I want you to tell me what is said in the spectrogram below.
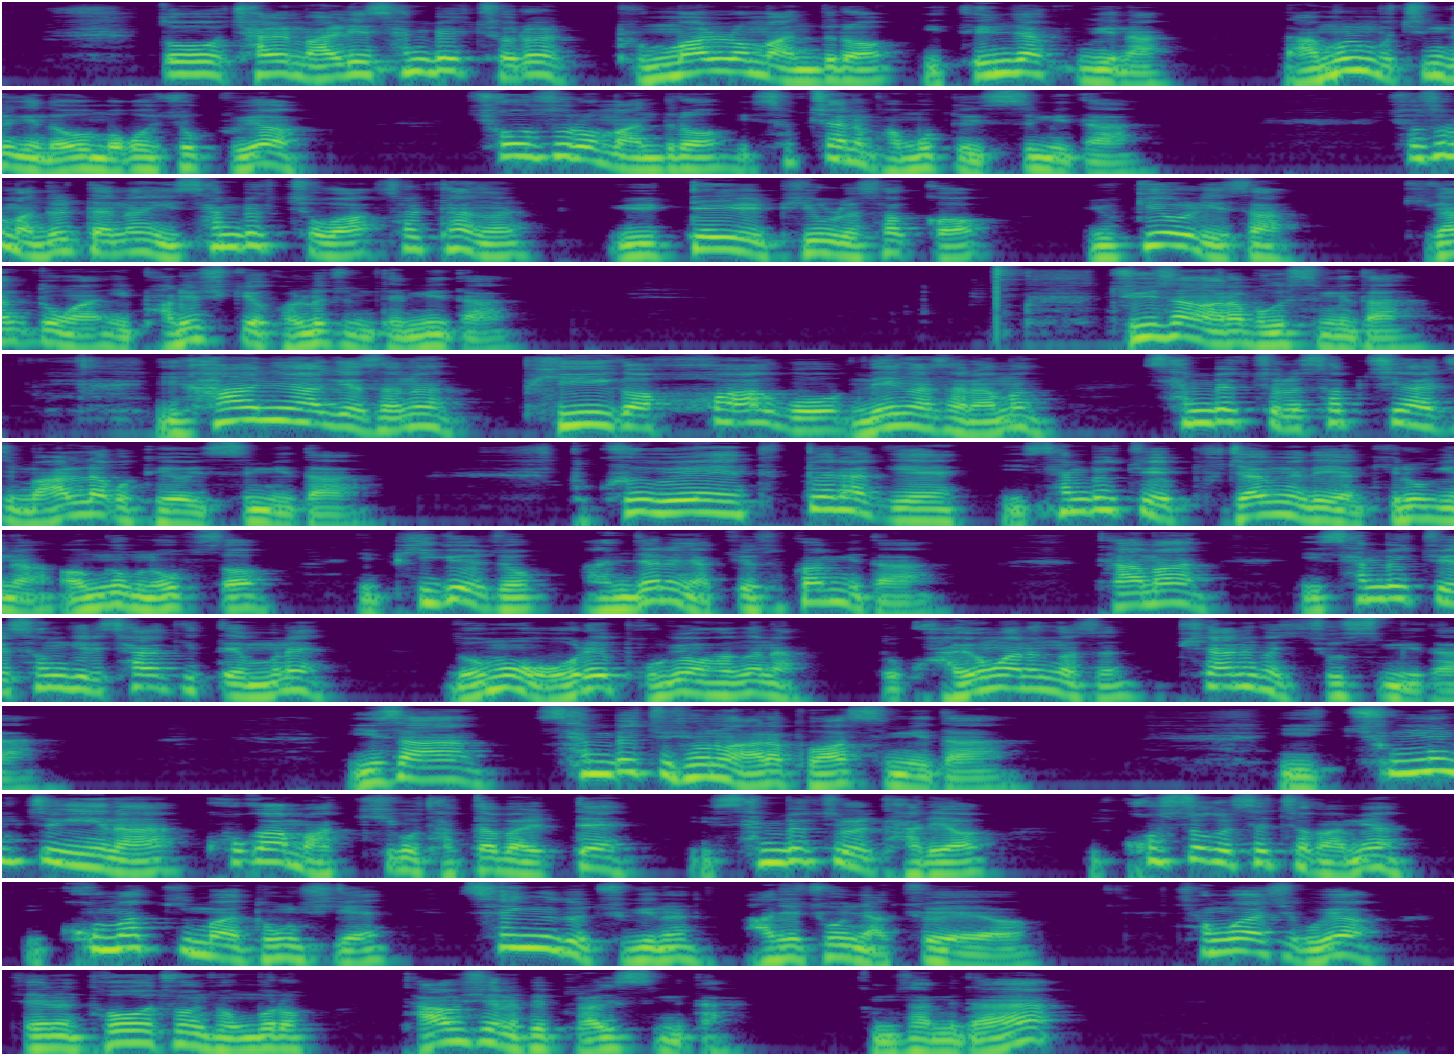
또 잘 말린 300초를 분말로 만들어 이 된장국이나 나물 무침 등에 넣어 먹어도 좋고요. 효소로 만들어 이 섭취하는 방법도 있습니다. 효소로 만들 때는 이 300초와 설탕을 1대1 비율로 섞어 6개월 이상 기간 동안 이 발효시켜 걸러주면 됩니다. 주의사항 알아보겠습니다. 이 한의학에서는 비위가 허하고 냉한 사람은 300초를 섭취하지 말라고 되어 있습니다. 또그 외에 특별하게 이 300조의 부작용에 대한 기록이나 언급은 없어 이 비교적 안전한 약조에 속합니다. 다만 이 300조의 성질이 차갑기 때문에 너무 오래 복용하거나 또 과용하는 것은 피하는 것이 좋습니다. 이상 300조 효능 알아보았습니다. 이 축농증이나 코가 막히고 답답할 때이 300조를 달여 이 콧속을 세척하면 이 코막힘과 동시에 생유도 죽이는 아주 좋은 약초예요. 참고하시고요. 저희는 더 좋은 정보로 다음 시간에 뵙도록 하겠습니다. 감사합니다.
